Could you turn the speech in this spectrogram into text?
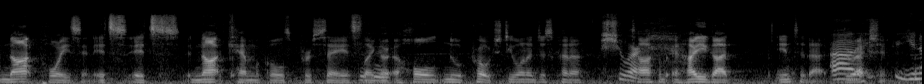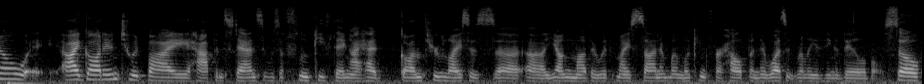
not poison. It's it's not chemicals per se. It's like a, a whole new approach. Do you want to just kind of Mm-hmm. Sure. talk about and how you got into that Uh, direction? You know, I got into it by happenstance. It was a fluky thing. I had gone through lice as a, a young mother with my son and went looking for help, and there wasn't really anything available. So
